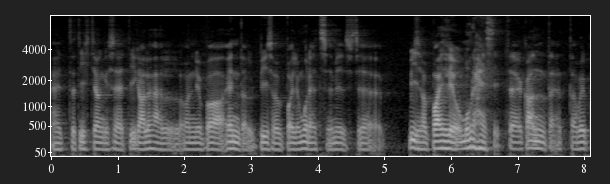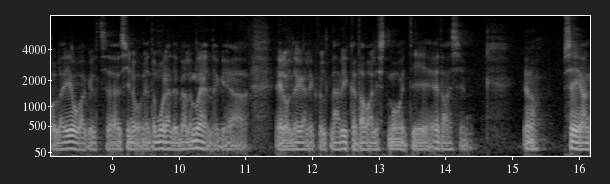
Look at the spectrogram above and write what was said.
et tihti ongi see, et igalühel on juba endal piisavalt palju muretsemist ja piisavalt palju muresid kanda, et ta võib-olla ei jõuagi üldse sinu nende murede peale mõeldagi ja elu tegelikult läheb ikka tavalist moodi edasi ja noh, see on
